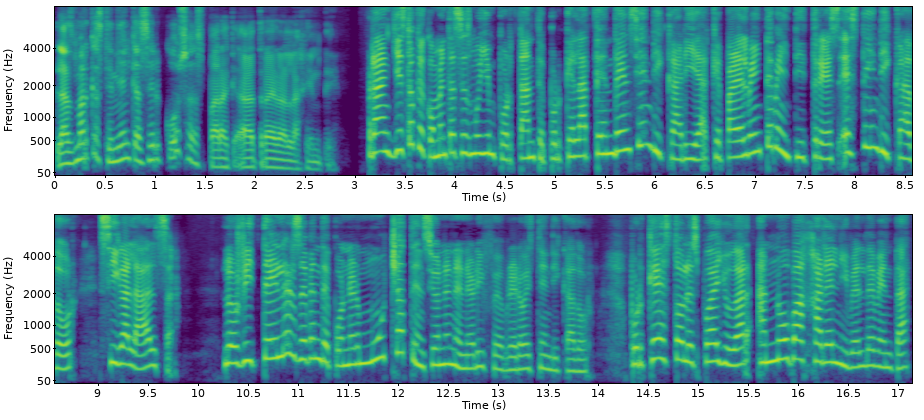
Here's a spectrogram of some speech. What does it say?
las marcas tenían que hacer cosas para atraer a la gente. Frank, y esto que comentas es muy importante porque la tendencia indicaría que para el 2023 este indicador siga la alza. Los retailers deben de poner mucha atención en enero y febrero a este indicador, porque esto les puede ayudar a no bajar el nivel de venta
